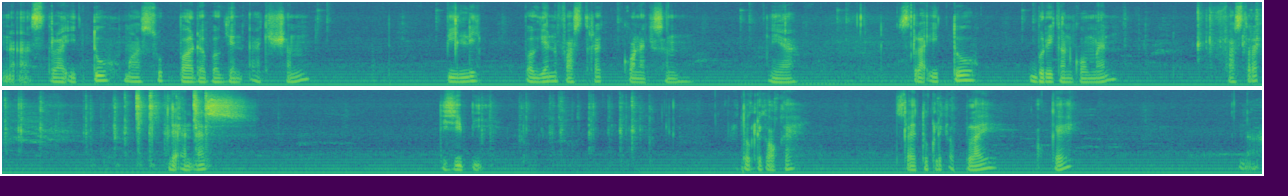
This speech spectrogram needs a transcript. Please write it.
nah setelah itu masuk pada bagian action. Pilih bagian fast track connection. Ya. Setelah itu berikan komen. Fast track DNS TCP itu klik OK. Setelah itu klik apply OK. Nah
